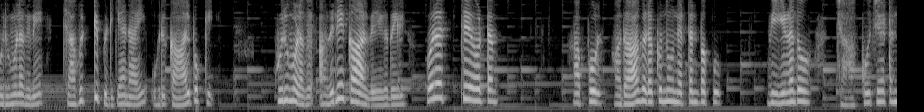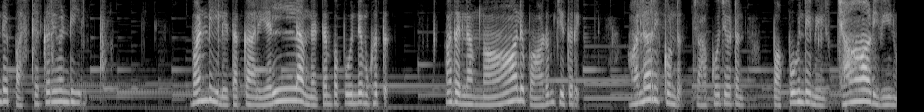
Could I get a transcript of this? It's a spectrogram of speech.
കുരുമുളകിനെ ചവിട്ടി പിടിക്കാനായി ഒരു കാൽ പൊക്കി. കുരുമുളക് അതിനേക്കാൾ വേഗതയിൽ ഒരൊറ്റയോട്ടം. അപ്പോൾ അതാ കിടക്കുന്നു നെട്ടൻ പപ്പു. വീണതോ? ചാക്കോ ചേട്ടന്റെ പച്ചക്കറി വണ്ടിയിൽ. വണ്ടിയിലെ തക്കാളി എല്ലാം നെട്ടൻ പപ്പുവിന്റെ മുഖത്ത്. അതെല്ലാം നാല് പാടും ചിതറി. അലറിക്കൊണ്ട് ചാക്കോ ചേട്ടൻ പപ്പുവിന്റെ മേൽ ചാടി വീണു.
